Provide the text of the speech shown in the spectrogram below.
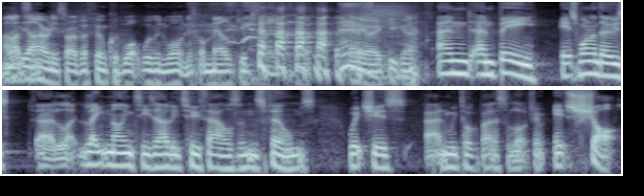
I like the irony, sorry, of a film called What Women Want, and it's got Mel Gibson in it. Anyway, keep going. and and B, it's one of those uh, like late nineties, early two thousands films, which is, and we talk about this a lot, Jim. It's shot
